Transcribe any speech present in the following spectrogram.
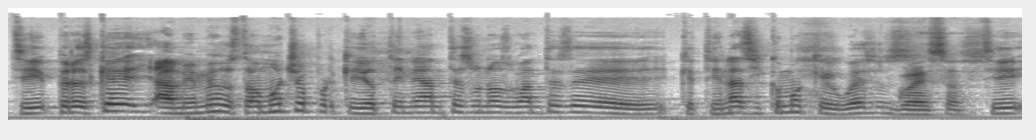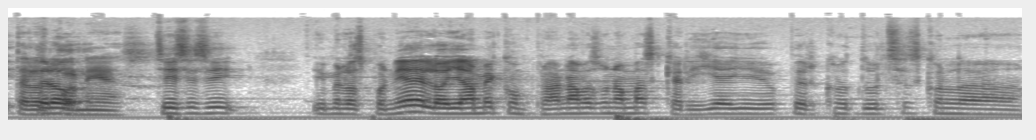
Sí, pero es que a mí me gustó mucho porque yo tenía antes unos guantes de que tienen así como que huesos. Huesos, Sí, te los pero- ponías. Sí, sí, sí. Y me los ponía y luego ya me compraba nada más una mascarilla y yo pedir con dulces con la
